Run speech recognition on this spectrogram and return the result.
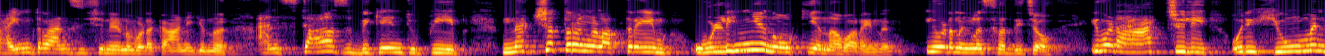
ടൈം ട്രാൻസിഷനാണ് ഇവിടെ കാണിക്കുന്നത്. And stars began to peep നക്ഷത്രങ്ങൾ അത്രയും ഒളിഞ്ഞു നോക്കി എന്നാ പറയുന്നത്. ഇവിടെ നിങ്ങൾ ശ്രദ്ധിച്ചോ? ഇവിടെ ആക്ച്വലി ഒരു ഹ്യൂമൻ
